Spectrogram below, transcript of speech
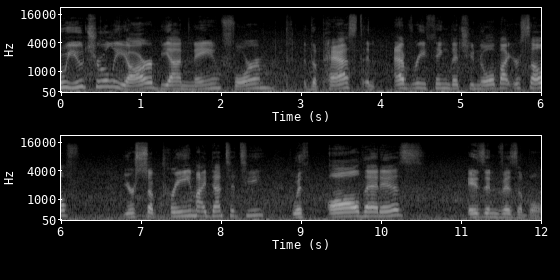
Who you truly are beyond name, form, the past, and everything that you know about yourself, your supreme identity with all that is, is invisible.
